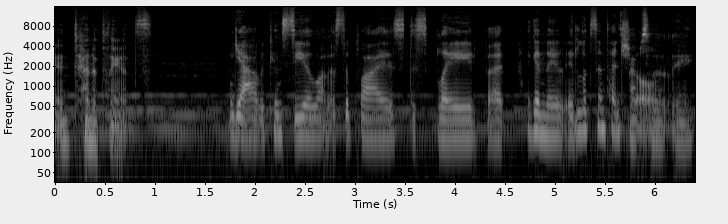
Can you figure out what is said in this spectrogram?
And ton of plants. Yeah, we can see a lot of supplies displayed, but again, they, it looks intentional. Absolutely.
